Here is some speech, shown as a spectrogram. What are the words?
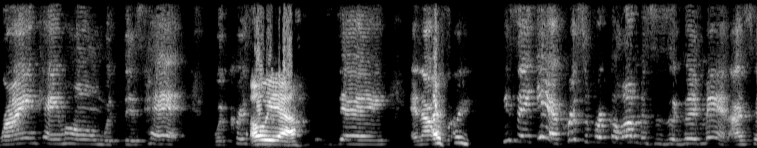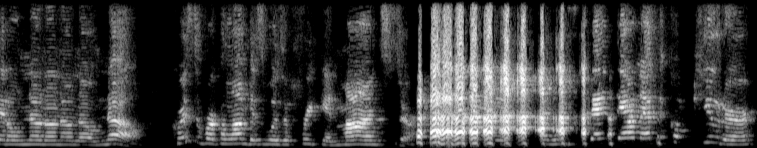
Ryan came home with this hat with Christopher oh, yeah. Day, and I I was like, freaked he said, "Yeah, Christopher Columbus is a good man." I said, "Oh no, no, no, no, no! Christopher Columbus was a freaking monster." and we sat down at the computer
